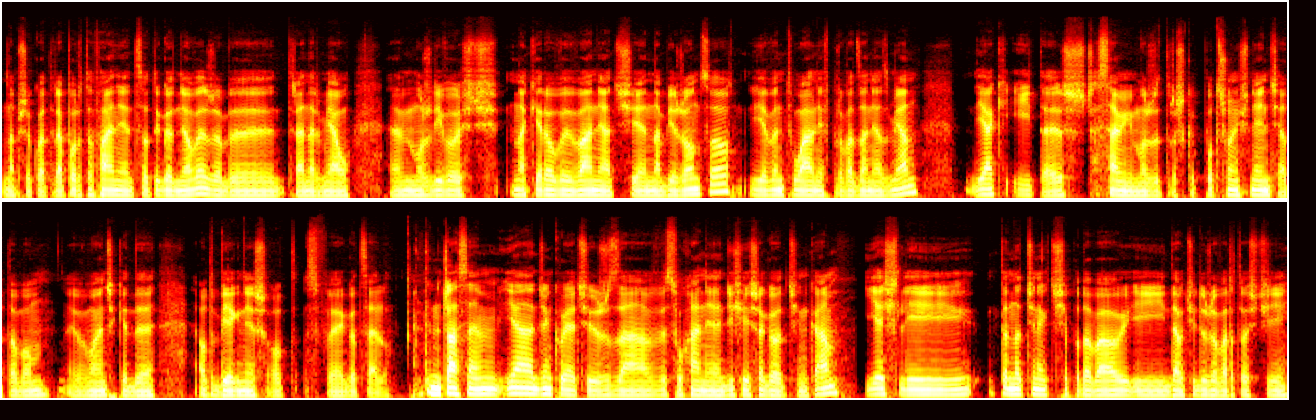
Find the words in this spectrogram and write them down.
na przykład raportowanie cotygodniowe, żeby trener miał e, możliwość nakierowywania się na bieżąco i ewentualnie wprowadzania zmian jak i też czasami może troszkę potrząśnięcia tobą w momencie, kiedy odbiegniesz od swojego celu. Tymczasem ja dziękuję Ci już za wysłuchanie dzisiejszego odcinka. Jeśli ten odcinek Ci się podobał i dał Ci dużo wartości,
